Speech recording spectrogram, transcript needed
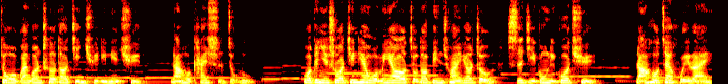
坐观光车到景区里面去，然后开始走路。我跟你说，今天我们要走到冰川，要走十几公里过去。然后再回来，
